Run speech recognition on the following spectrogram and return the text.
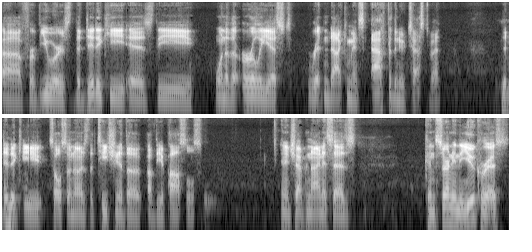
uh, for viewers. The Didache is the one of the earliest written documents after the New Testament. The mm-hmm. Didache is also known as the teaching of the of the apostles. And in chapter nine, it says concerning the Eucharist,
